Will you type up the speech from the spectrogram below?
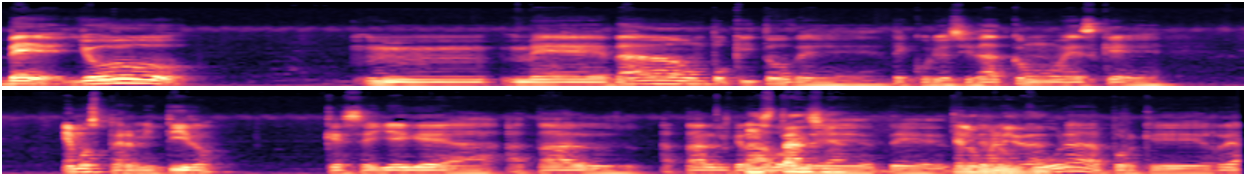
ve, yo mm, me da un poquito de, curiosidad cómo es que hemos permitido que se llegue a, tal a tal grado de, de, locura porque realmente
